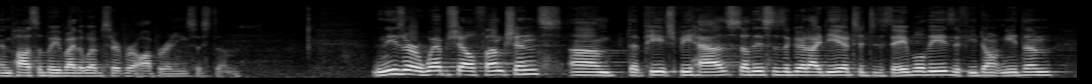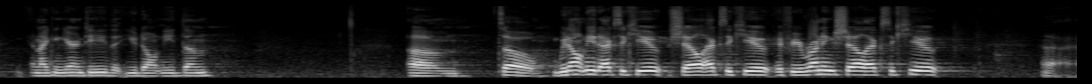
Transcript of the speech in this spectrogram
and possibly by the web server operating system. And these are web shell functions um, that PHP has. So this is a good idea to disable these if you don't need them. And I can guarantee that you don't need them. Um, so we don't need execute, shell execute. If you're running shell execute, uh,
